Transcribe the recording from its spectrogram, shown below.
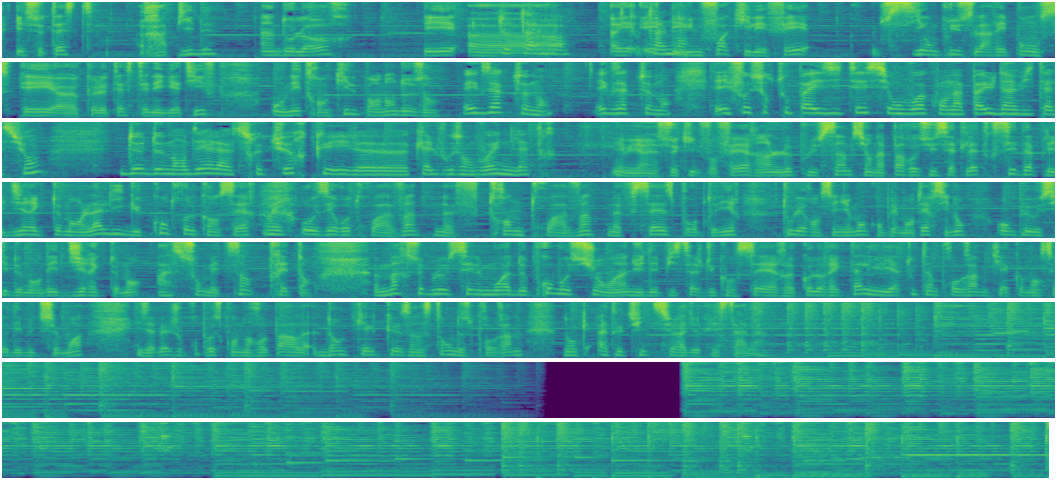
Et ce test rapide, indolore et euh, Totalement. Et, et- Totalement. et une fois qu'il est fait, si en plus la réponse est euh, que le test est négatif, on est tranquille pendant deux ans. Exactement, exactement. Et il faut surtout pas hésiter si on voit qu'on n'a pas eu d'invitation de demander à la structure euh, qu'elle vous envoie une lettre. Eh bien, ce qu'il faut faire, hein, le plus simple, si on n'a pas reçu cette lettre, c'est d'appeler directement la Ligue contre le cancer Oui. au 03 29 33 29 16 pour obtenir tous les renseignements complémentaires. Sinon, on peut aussi demander directement à son médecin traitant. Mars Bleu, c'est le mois de promotion hein, du dépistage du cancer colorectal. Il y a tout un programme qui a commencé au début de ce mois. Isabelle, je vous propose qu'on en reparle dans quelques instants de ce programme. Donc, à tout de suite sur Radio Cristal.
